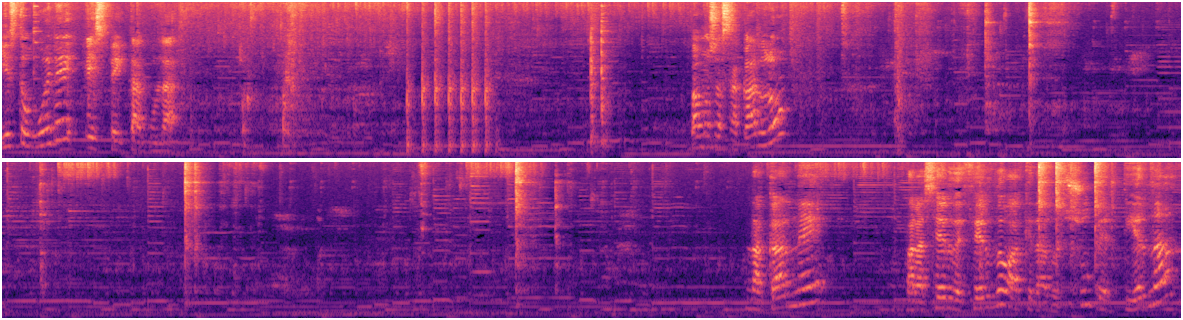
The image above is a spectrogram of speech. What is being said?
Y esto huele espectacular. Vamos a sacarlo. La carne, para ser de cerdo, ha quedado súper tierna.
